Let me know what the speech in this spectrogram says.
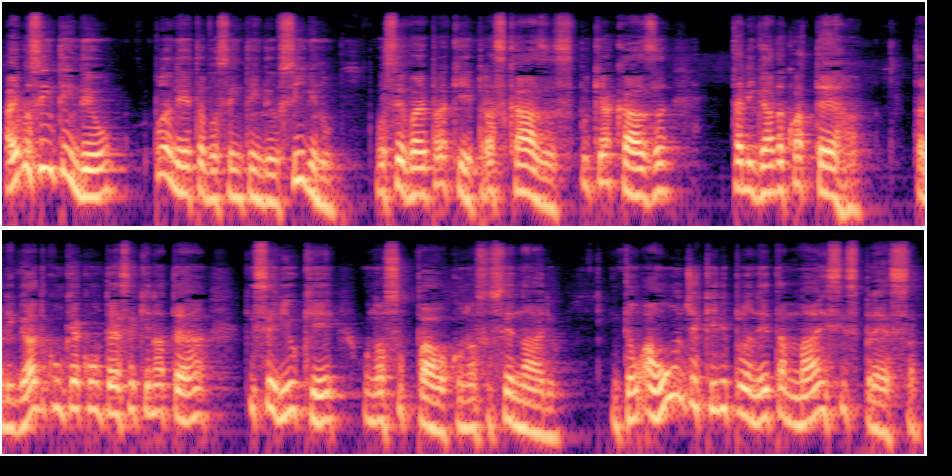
Aí você entendeu planeta, você entendeu o signo, você vai para quê? Para as casas, porque a casa está ligada com a Terra, está ligado com o que acontece aqui na Terra, que seria o que? O nosso palco, o nosso cenário. Então, aonde aquele planeta mais se expressa?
